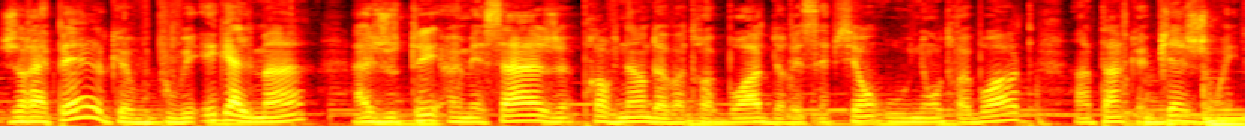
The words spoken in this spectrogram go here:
Je rappelle que vous pouvez également ajouter un message provenant de votre boîte de réception ou une autre boîte en tant que pièce jointe.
